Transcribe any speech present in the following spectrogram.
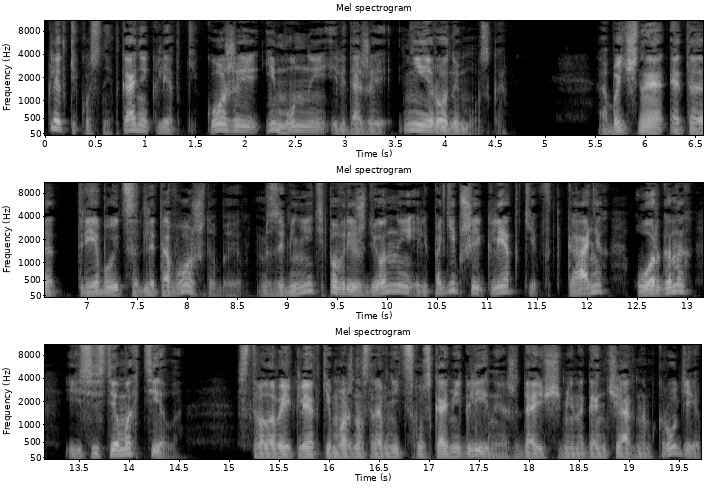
клетки костной ткани, клетки кожи, иммунные или даже нейроны мозга. Обычно это требуется для того, чтобы заменить поврежденные или погибшие клетки в тканях, органах и системах тела. Стволовые клетки можно сравнить с кусками глины, ожидающими на гончарном круге,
